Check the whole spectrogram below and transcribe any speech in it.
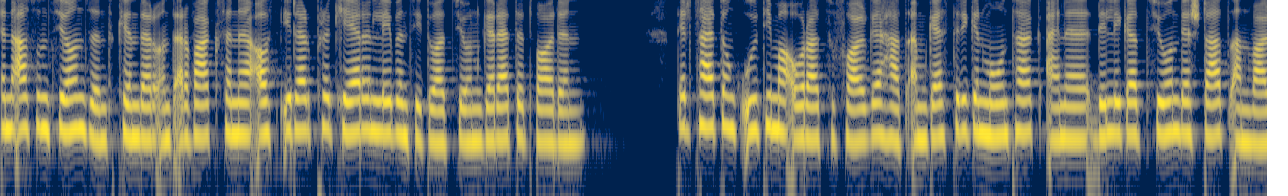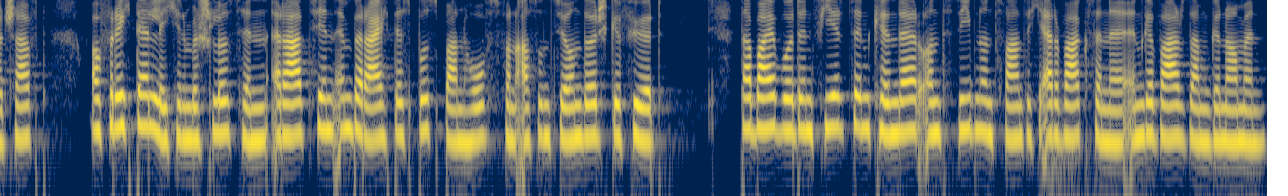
In Asunción sind Kinder und Erwachsene aus ihrer prekären Lebenssituation gerettet worden. Der Zeitung Ultima Hora zufolge hat am gestrigen Montag eine Delegation der Staatsanwaltschaft auf richterlichen Beschluss hin Razzien im Bereich des Busbahnhofs von Asunción durchgeführt. Dabei wurden 14 Kinder und 27 Erwachsene in Gewahrsam genommen.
